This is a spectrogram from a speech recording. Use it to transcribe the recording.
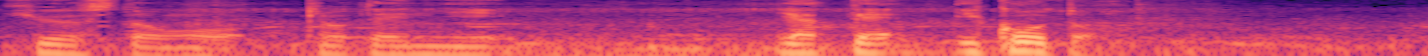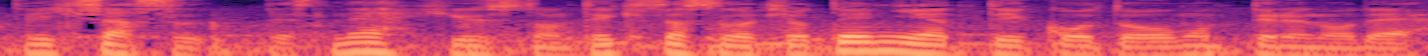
ヒューストンを拠点にやっていこうと。テキサスですね。ヒューストンテキサスを拠点にやっていこうと思ってるので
